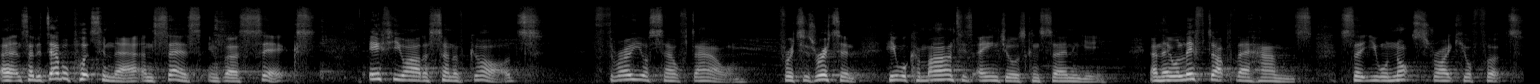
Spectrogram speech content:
Uh, and so the devil puts him there and says in verse 6 If you are the Son of God, throw yourself down. For it is written, He will command His angels concerning you, and they will lift up their hands so that you will not strike your foot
